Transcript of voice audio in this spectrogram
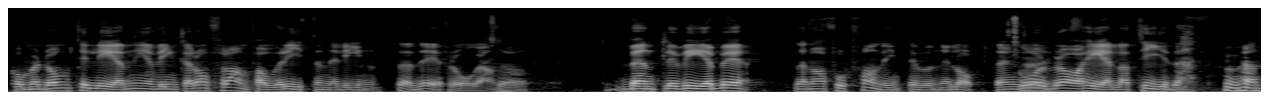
Kommer de till ledningen, vinkar de fram favoriten eller inte? Det är frågan. Ja. Bentley VB, den har fortfarande inte vunnit lopp. Den går Nej. bra hela tiden. Men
